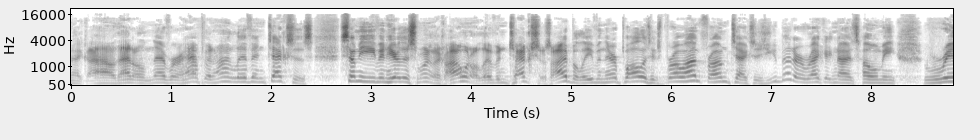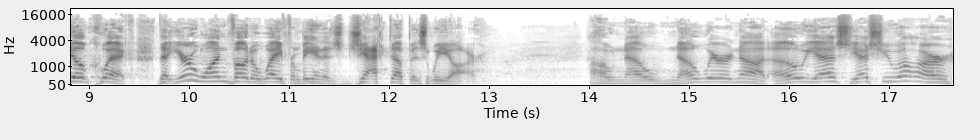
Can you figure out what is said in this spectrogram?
Like, oh, that'll never happen. I live in Texas. Some of you even here this morning, like, I want to live in Texas. I believe in their politics. Bro, I'm from Texas. You better recognize, homie, real quick, that you're one vote away from being as jacked up as we are. Oh, no, no, we're not. Oh, yes, yes, you are.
